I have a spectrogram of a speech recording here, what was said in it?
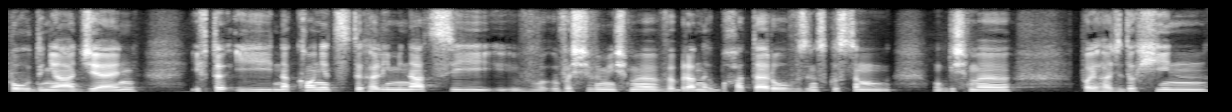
pół dnia, dzień i, te, i na koniec tych eliminacji właściwie mieliśmy wybranych bohaterów, w związku z tym mogliśmy pojechać do Chin,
